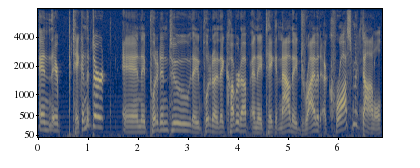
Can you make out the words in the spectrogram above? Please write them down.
and they're taking the dirt. And they put it into, they put it, they cover it up, and they take it. Now they drive it across McDonald,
